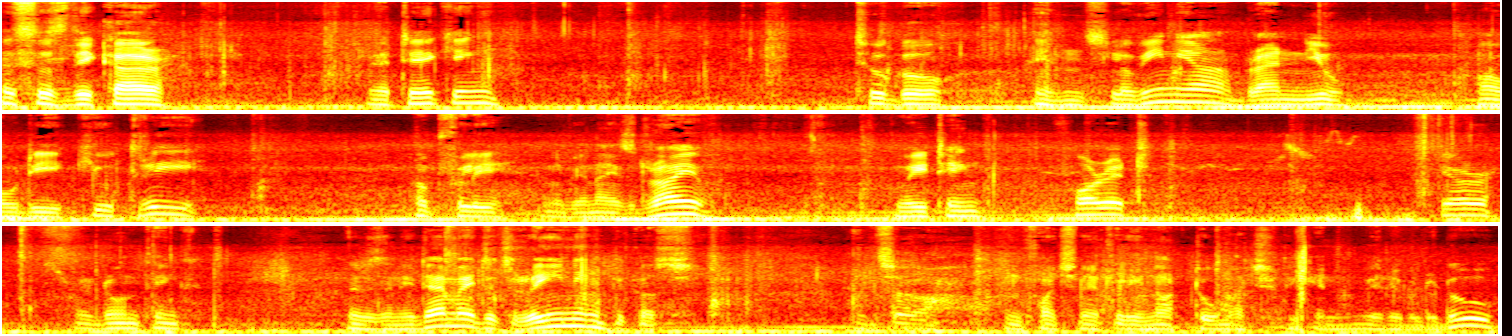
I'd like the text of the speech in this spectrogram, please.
This is the car we're taking to go in Slovenia. Brand new Audi Q3. Hopefully, it'll be a nice drive. Waiting for it. Here, I don't think there is any damage. It's raining because, and so uh, unfortunately, not too much we can we're able to do.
